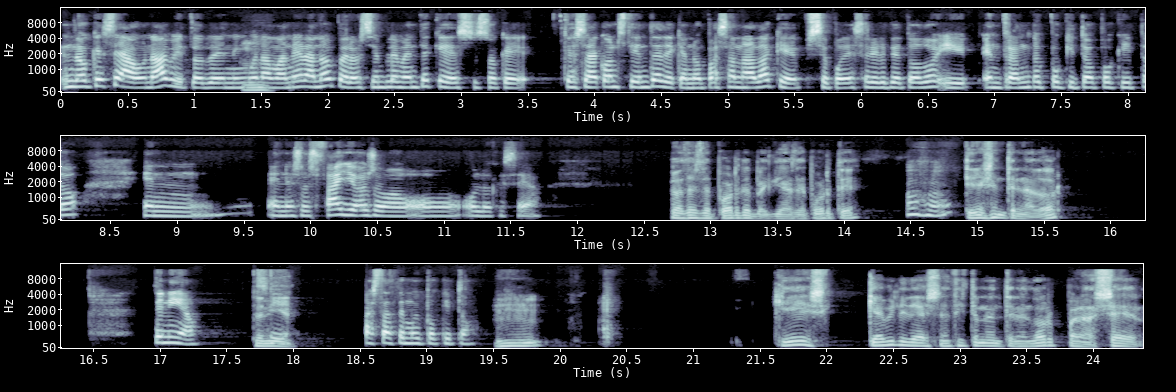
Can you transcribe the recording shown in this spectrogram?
no que sea un hábito de ninguna mm. manera, ¿no? Pero simplemente que es eso que que sea consciente de que no pasa nada, que se puede salir de todo y entrando poquito a poquito en, esos fallos o, lo que sea. Tú haces deporte, practicas deporte. ¿Tienes entrenador? Tenía. Tenía. hasta hace muy poquito. ¿Qué, es, ¿qué habilidades necesita un entrenador para ser,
